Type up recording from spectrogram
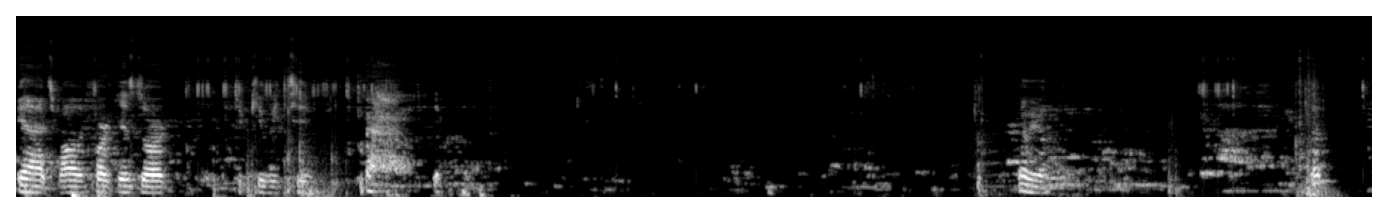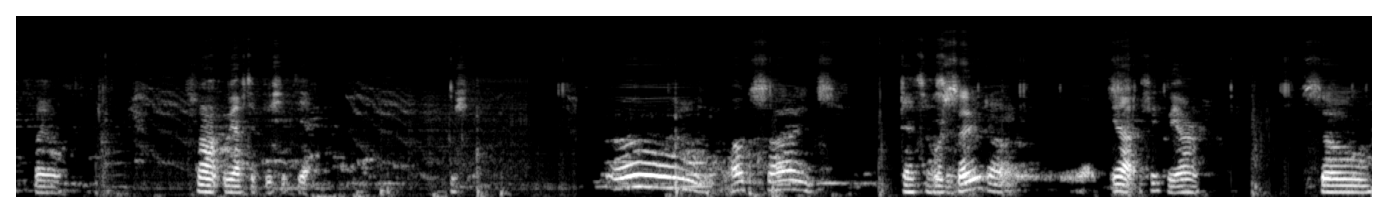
Yeah, it's probably for this door to Kiwi too. There we go. Yep. Fail. So we have to push it, yeah. Push it. Oh, outside. That's We're awesome. saved. Uh, Yeah, I think we are. so,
